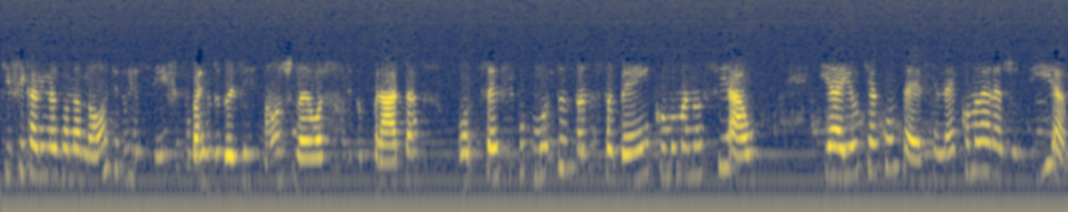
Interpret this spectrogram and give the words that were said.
que fica ali na zona norte do Recife, no bairro dos Dois Irmãos, né? O Açude do Prata, onde serviu por muitos anos também como manancial e aí o que acontece, né? Como ela era judia,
